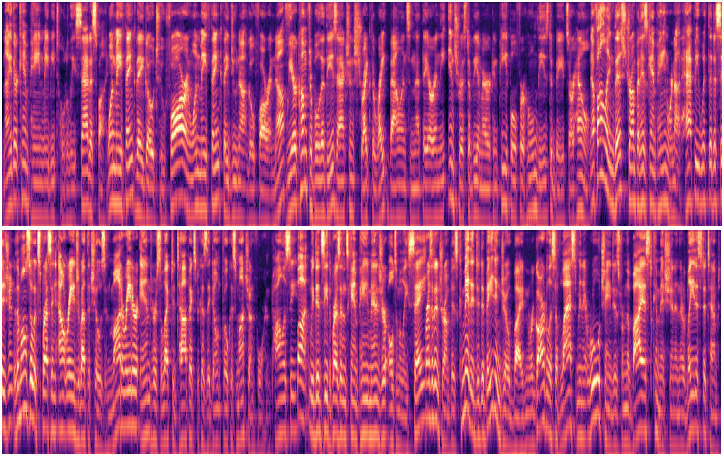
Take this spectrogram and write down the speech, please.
neither campaign may be totally satisfied. One may think they go too far, and one may think they do not go far enough. We are comfortable that these actions strike the right balance balance and that they are in the interest of the American people for whom these debates are held. Now, following this, Trump and his campaign were not happy with the decision, with him also expressing outrage about the chosen moderator and her selected topics because they don't focus much on foreign policy. But we did see the president's campaign manager ultimately say President Trump is committed to debating Joe Biden regardless of last minute rule changes from the biased commission in their latest attempt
